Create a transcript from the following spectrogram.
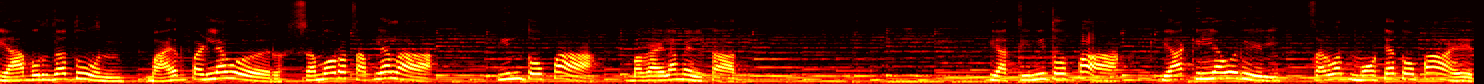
या बुरुजातून बाहेर पडल्यावर समोरच आपल्याला तीन तोफा बघायला मिळतात. या तिन्ही तोफा या किल्ल्यावरील सर्वात मोठ्या तोफा आहेत.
